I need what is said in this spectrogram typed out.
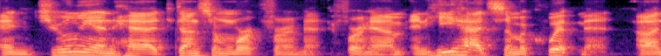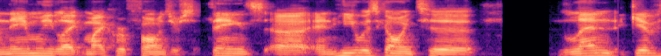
And Julian had done some work for him, for him and he had some equipment, uh, namely like microphones or things. Uh, and he was going to lend give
